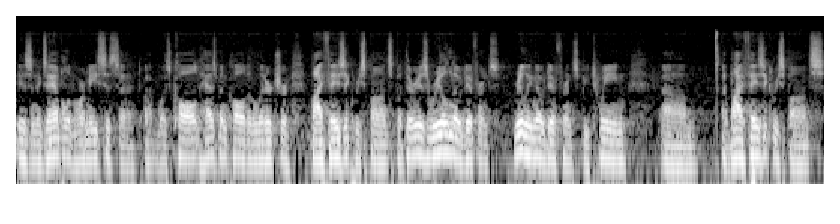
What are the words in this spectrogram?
is an example of hormesis, uh, was called, has been called in the literature, biphasic response, but there is real no difference, really no difference between um, a biphasic response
